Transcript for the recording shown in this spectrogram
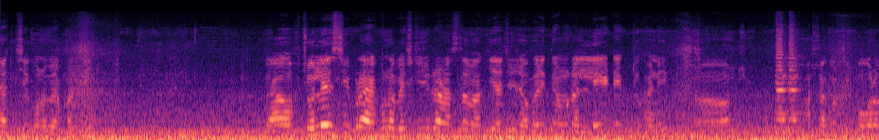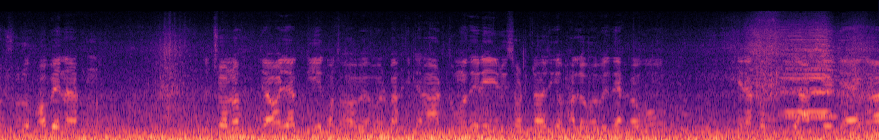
যাচ্ছে, কোনো ব্যাপার নেই। চলে এসেছি প্রায় এখনও বেশ কিছুটা রাস্তা বাকি আছে। যথারীতি আমরা লেট একটুখানি। আশা করছি প্রোগ্রাম শুরু হবে না এখনও তো চলো, যাওয়া যাক, গিয়ে কথা হবে আবার বাকিটা। আর তোমাদের এই রিসর্টটা আজকে ভালোভাবে দেখাবো। এরকম কী আছে জায়গা?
